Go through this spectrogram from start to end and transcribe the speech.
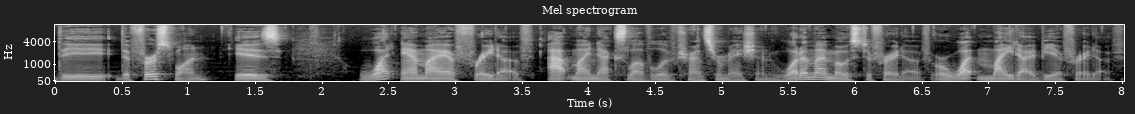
The, the first one is what am I afraid of at my next level of transformation? What am I most afraid of? Or what might I be afraid of?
